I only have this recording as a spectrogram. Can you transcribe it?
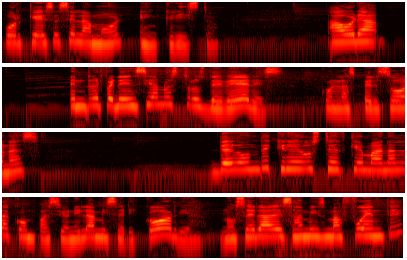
porque ese es el amor en Cristo. Ahora, en referencia a nuestros deberes con las personas, ¿de dónde cree usted que emanan la compasión y la misericordia? ¿No será de esa misma fuente?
